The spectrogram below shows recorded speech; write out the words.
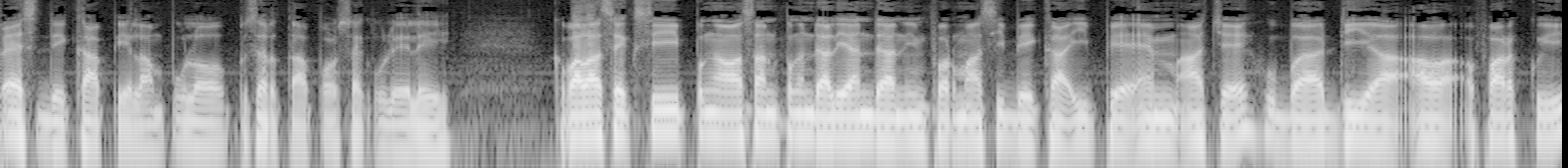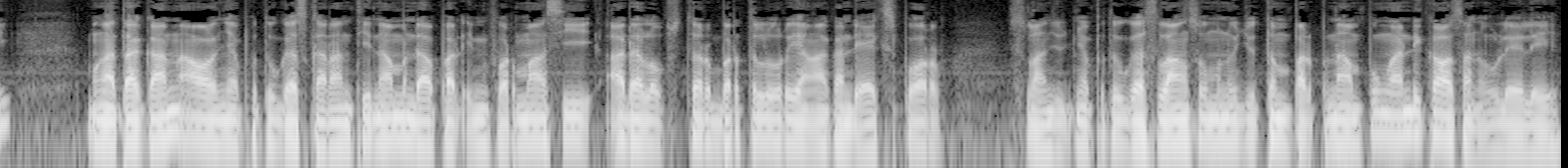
PSDKP Lampulo beserta Polsek Ulele. Kepala Seksi Pengawasan Pengendalian dan Informasi BKIPM Aceh, Hubadia Al-Farqui, mengatakan awalnya petugas karantina mendapat informasi ada lobster bertelur yang akan diekspor. Selanjutnya petugas langsung menuju tempat penampungan di kawasan Ulele.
